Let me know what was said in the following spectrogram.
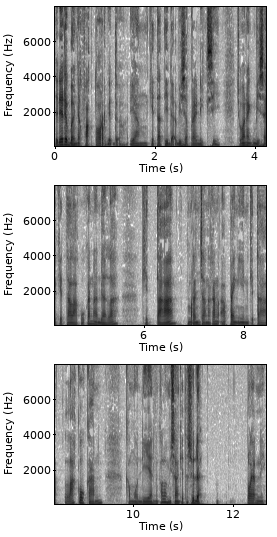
jadi ada banyak faktor gitu yang kita tidak bisa prediksi. Cuman yang bisa kita lakukan adalah kita merencanakan apa yang ingin kita lakukan. Kemudian kalau misalnya kita sudah plan nih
